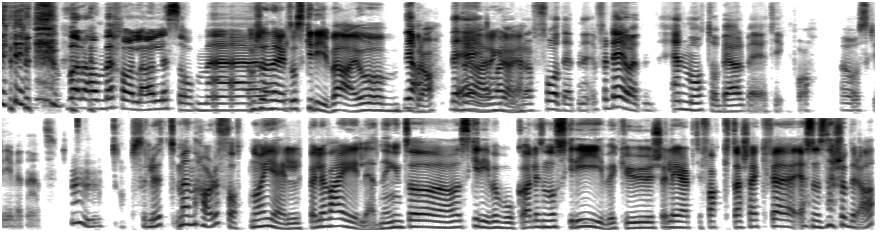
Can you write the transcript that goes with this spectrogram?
Bare anbefale alle som uh, Generelt å skrive er jo ja, bra. Det er, det er jo en greie. det. For det er jo en, en måte å bearbeide ting på. Å skrive ned. Mm. Absolutt. Men har du fått noe hjelp eller veiledning til å skrive boka? Liksom noe skrivekurs eller hjelp til faktasjekk? For jeg, jeg syns den er så bra.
